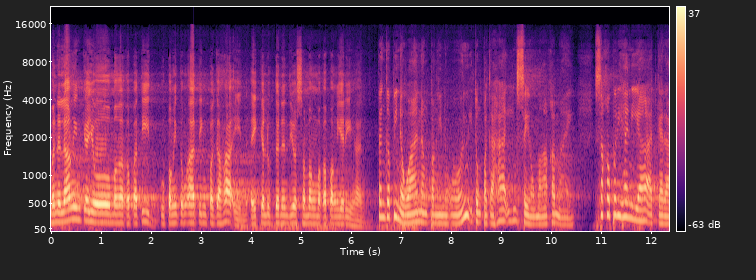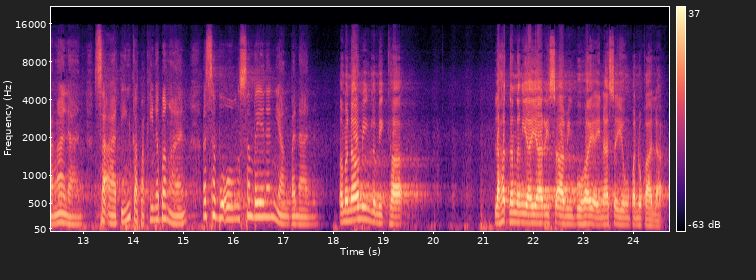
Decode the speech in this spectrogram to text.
Manalangin kayo mga kapatid upang itong ating paghahain ay kalugdan ng Diyos sa mga makapangyarihan. Tanggapin nawa ng Panginoon itong paghahain sa iyong mga kamay sa kapurihan niya at karangalan, sa ating kapakinabangan at sa buong sambayanan niyang banal. Ama naming lumikha, lahat ng nangyayari sa aming buhay ay nasa iyong panukala.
